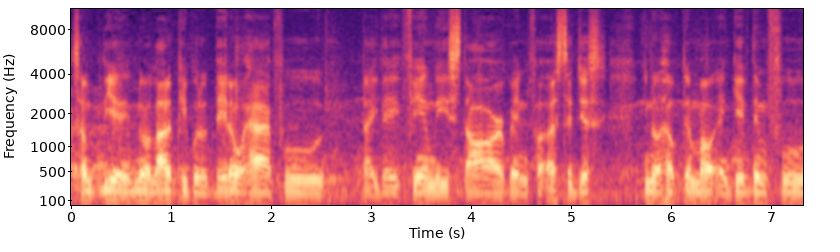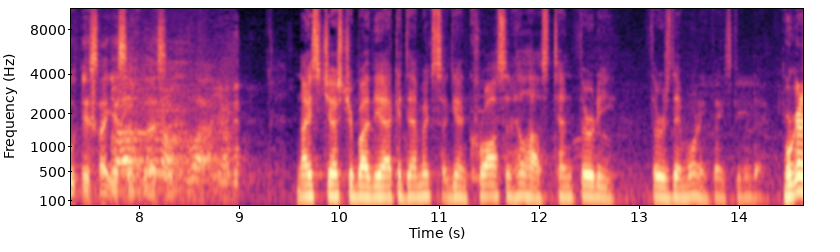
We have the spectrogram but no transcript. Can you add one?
some, yeah, you know, a lot of people they don't have food, like they families starve, and for us to just, you know, help them out and give them food, it's like it's a blessing. Nice gesture by the academics. Again, Cross and Hillhouse, 10:30 Thursday morning, Thanksgiving Day. We're going to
